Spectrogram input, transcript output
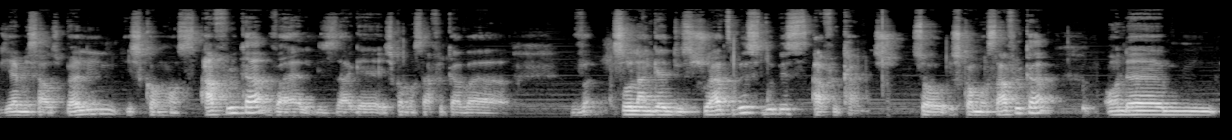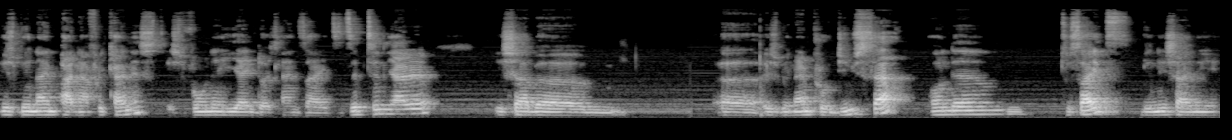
Yemis Haus Berlin. Ich komme aus Afrika, weil ich sage, ich komme aus Afrika, weil solange du schwarz bist, du bist afrikanisch. So, ich komme aus Afrika und ähm, ich bin ein Panafrikanist. Ich wohne hier in Deutschland seit 17 Jahren. Ich habe, äh, ich bin ein Producer und ähm, zurzeit bin ich eine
